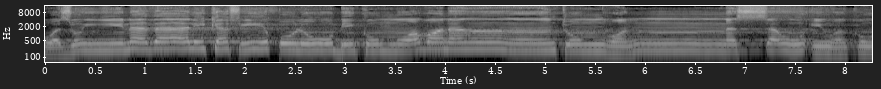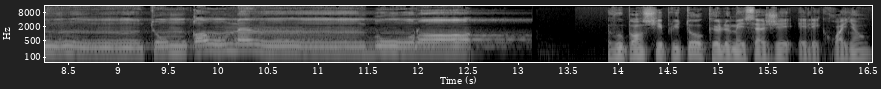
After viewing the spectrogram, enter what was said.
وزين ذلك في قلوبكم وظننتم ظن السوء وكنتم قوما بورا Vous pensiez plutôt que le messager et les croyants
